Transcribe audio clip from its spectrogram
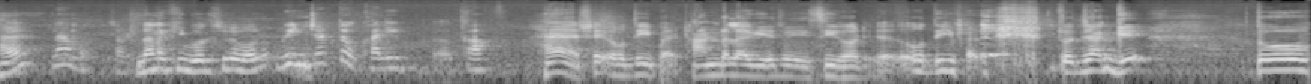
হ্যাঁ? না না না কি বলছিল বলো? উইন্টার তো খালি হ্যাঁ সে হতেই পারে। ঠান্ডা লাগিয়েছো এসি ঘরে হতেই পারে। তো যাকগে। তো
